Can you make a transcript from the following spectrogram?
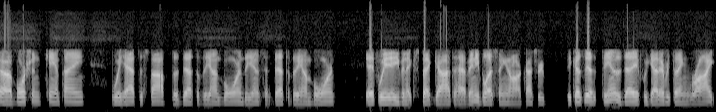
uh, abortion campaign. We have to stop the death of the unborn, the innocent death of the unborn, if we even expect God to have any blessing in our country. Because at the end of the day, if we got everything right,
